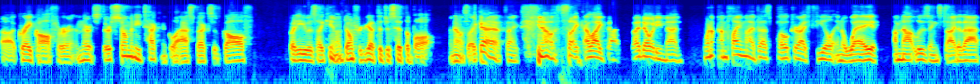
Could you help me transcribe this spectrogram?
uh, great golfer, and there's there's so many technical aspects of golf. But he was like, you know, don't forget to just hit the ball. And I was like, yeah, thanks. You know, it's like I like that. I know what he meant. When I'm playing my best poker, I feel in a way I'm not losing sight of that.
